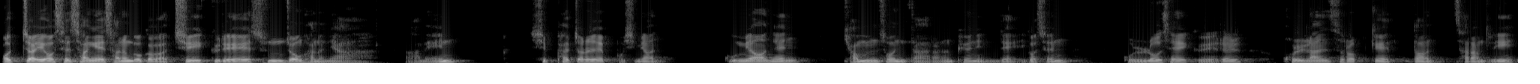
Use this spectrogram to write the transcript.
어찌하여 세상에 사는 것과 같이 규례에 순종하느냐. 아멘. 18절에 보시면 꾸며낸 겸손이다라는 표현이 있는데 이것은 골로새 교회를 혼란스럽게 했던 사람들이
